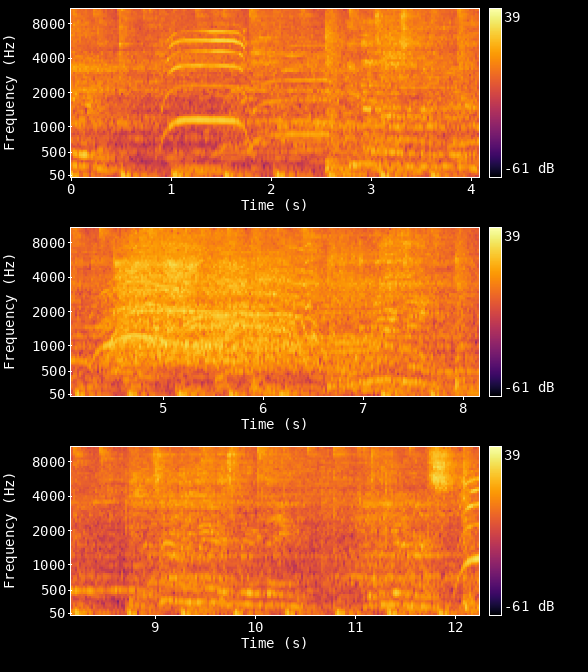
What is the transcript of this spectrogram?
weird. You guys are also pretty weird. But the weird thing, the truly weirdest weird thing, is the universe.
